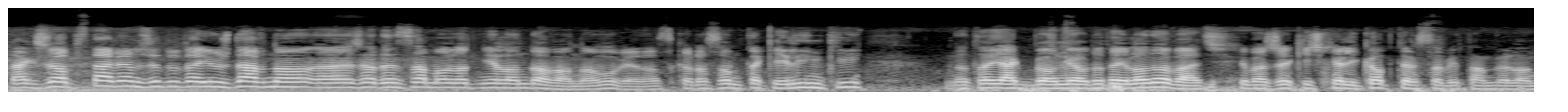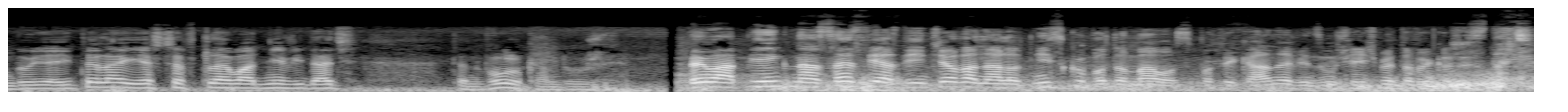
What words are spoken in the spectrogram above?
Także obstawiam, że tutaj już dawno e, żaden samolot nie lądował. No mówię, no skoro są takie linki, no to jakby on miał tutaj lądować. Chyba, że jakiś helikopter sobie tam wyląduje i tyle. I jeszcze w tle ładnie widać ten wulkan duży. Była piękna sesja zdjęciowa na lotnisku, bo to mało spotykane, więc musieliśmy to wykorzystać.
